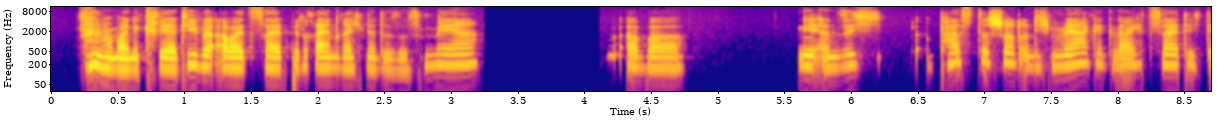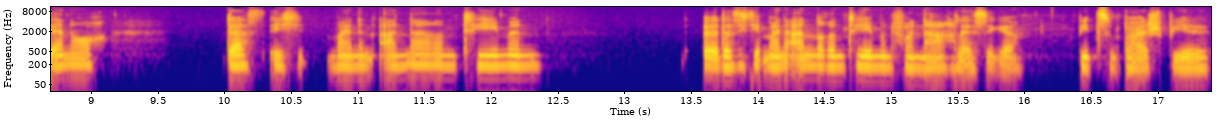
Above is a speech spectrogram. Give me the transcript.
Wenn man meine kreative Arbeitszeit mit reinrechnet, ist es mehr. Aber nee, an sich passt es schon und ich merke gleichzeitig dennoch, dass ich meinen anderen Themen, dass ich meine anderen Themen vernachlässige. Wie zum Beispiel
